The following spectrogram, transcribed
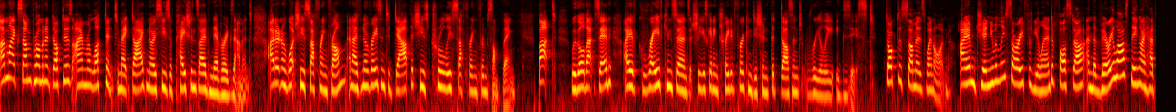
Unlike some prominent doctors, I am reluctant to make diagnoses of patients I have never examined. I don't know what she is suffering from, and I have no reason to doubt that she is truly suffering from something. But with all that said, I have grave concerns that she is getting treated for a condition that doesn't really exist. Dr. Summers went on. I am genuinely sorry for Yolanda Foster, and the very last thing I have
